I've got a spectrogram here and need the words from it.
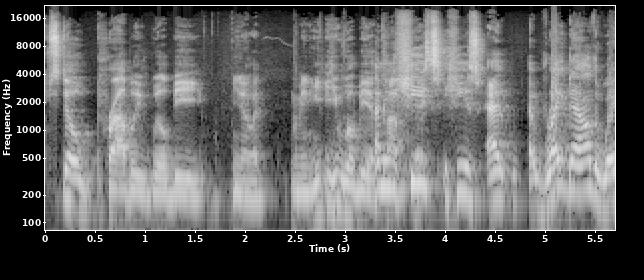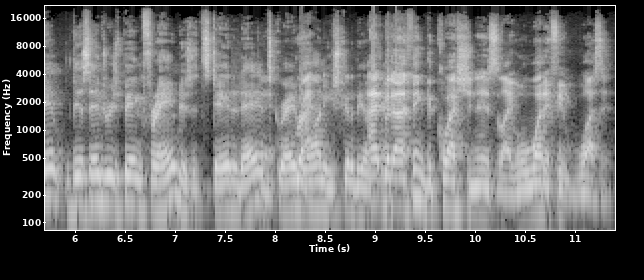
still probably will be, you know, a, I mean, he, he will be a I mean, he's he's at, right now the way this injury is being framed is it's day to day. It's grade Right. one. He's going to be okay. I, but I think the question is like, well, what if it wasn't?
